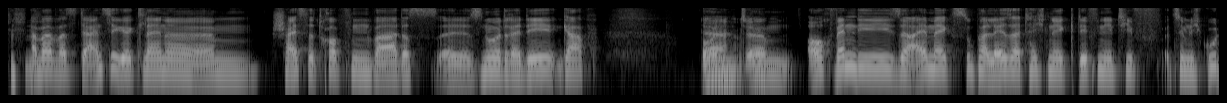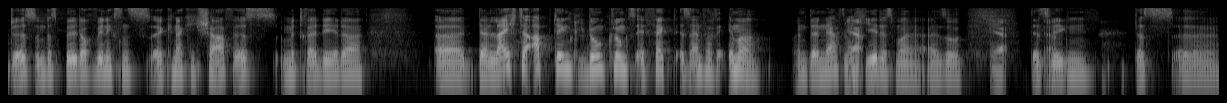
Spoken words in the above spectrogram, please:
Aber was der einzige kleine ähm, Scheiße-Tropfen war, dass äh, es nur 3D gab. Ja, Und okay. ähm, auch wenn diese IMAX Super Laser Technik definitiv ziemlich gut ist und das Bild auch wenigstens äh, knackig scharf ist mit 3D da, äh, der leichte Abdunklungseffekt ist einfach immer und der nervt mich Ja. jedes Mal. Also Ja. deswegen, das, äh,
